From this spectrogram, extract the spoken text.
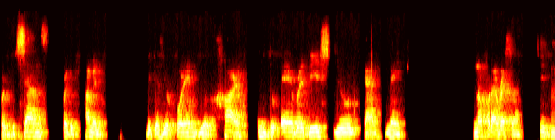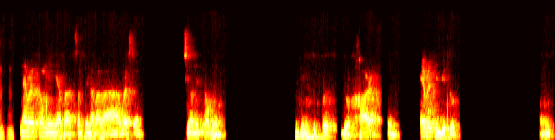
for the sons, for the family because you're putting your heart into every dish you can make. Not for a restaurant. She Mhm. never told me about something about a restaurant. She only told me you need to put your heart in everything you cook. And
